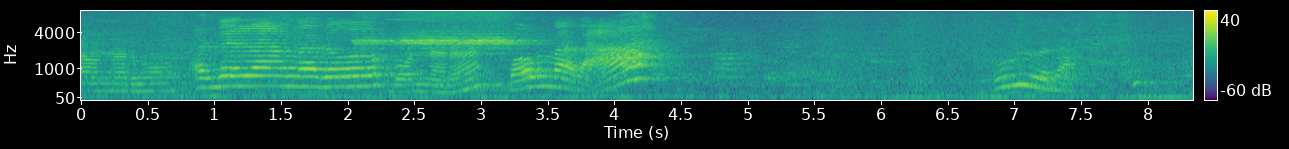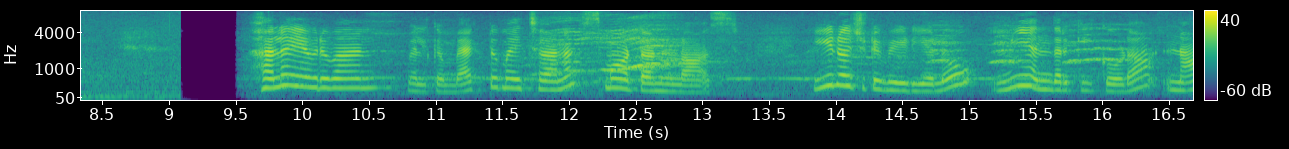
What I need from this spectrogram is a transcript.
ఎలా ఉన్నారు? బాగున్నారా? Hello everyone welcome back to my channel smart Anu లాస్ట్. ఈరోజుటి వీడియోలో మీ అందరికీ కూడా నా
